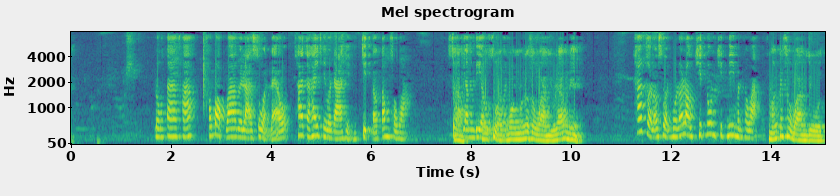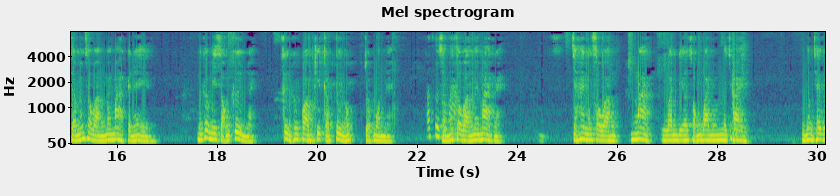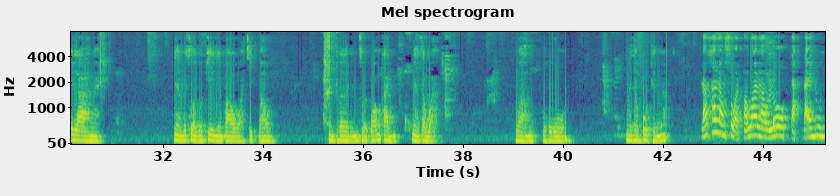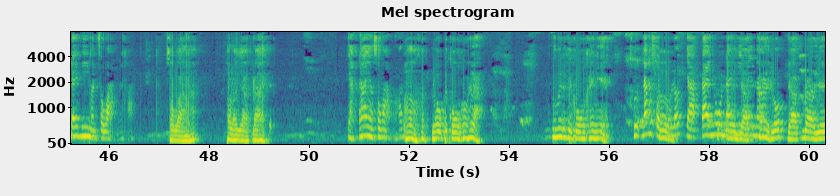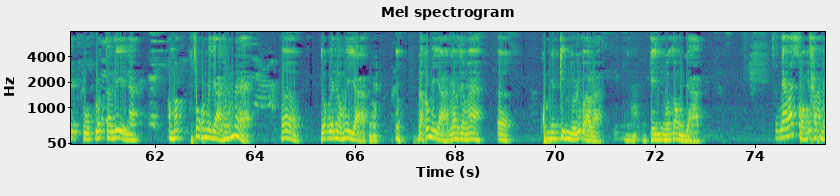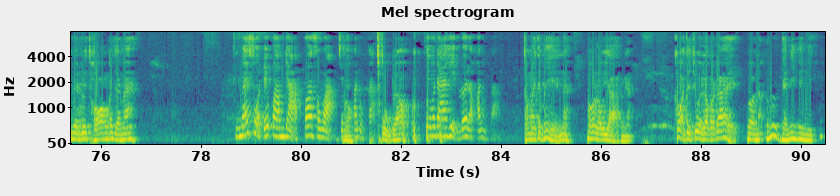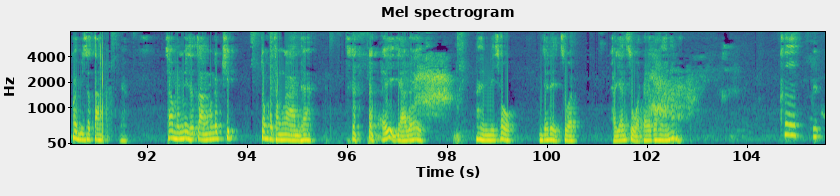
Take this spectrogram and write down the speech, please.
หลวงตาคะ เขาบอกว่าเวลาสวดแล้ว ถ้าจะให้เทวดาเห็นจิตเราต้องสว่างสวดอย่างเดียวเราสวดมนต์มันก็สว่างอยู่แล้วนี่ ถ้าเกิดเราสวดมนต์แล้วเราคิดนู่นคิดนี่มันสว่างไหมมันก็สว่างอยู่ แต่มันสว่างไม่มากแค่นั้นเอง มันก็มีสองคลื่นไงคลื่นของความคิดกับคลื่นของสวดมนต์ไงก็คือสแต่มัว่านงสว่างไม่มากไงจะให้มันสว่างมากวันเดียวสองวันมันไม่ใช่ มันต้องใช้เวลาไง เนี่ยไปสวดเมื่อกี้เนี่ยเบาอะจิตเบามันเพลินสวดพร้อมกัน เนี่ยสว่างสว่างโอ้โหไม่ต้องพูดถึงอะแล้วถ้าเราสวดเพราะว่าเราโลภอยากได้นู่นได้นี่มันสว่างไหมคะสว่างฮะเพราะเราอยากได้ อยากได้ยังสว่างนะคะอ้าวเราไปโกงเขาไหมล่ะไม่ได้ไปโกงใครนี่คือนั่งสวดมนต์แล้วอยากได้นู่นได้เออนี่อยากได้นั่นได้รถอยากได้เลยถูกลอตเตอรี่นะ เอามาโชคเขามาอยากเท่านั้นแหละเออ ยกเว้นเราไม่อยากเราก็ไม่อยากแล้วใช่ไหมเออ คุณยังกินอยู่หรือเปล่าล่ะ กินก็ต้องอยาก ถึงแม้ว่าสกวอดงด้วยทัพความมันเดินด้วยท้องเข้าใจไหม ถึงแม้สวดด้วยความอยากก็สว่างใช่ไหมคะหลวงตาถูกแล้วเทวดาเห็นด้วยเหรอคะหลวงตาทำไมจะไม่เห็นน่ะ เพราะเราอยากเนี่ยเขาอาจจะช่วยเราก็ได้เพราะนะเอออย่างนี้ไม่มีค่อยมีสตังค์นะ ถ้ามันไม่สตังค์มันก็คิดต้องไปทำงานนะเอ้ยอย่าเลย ให้มันมีโชค มันจะได้สวด ขยันสวดอะไรประมาณนั้นน่ะคือ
